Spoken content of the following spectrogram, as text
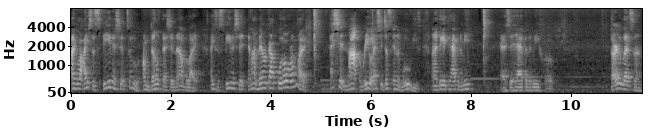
I ain't like, I used to speed and shit too. I'm done with that shit now, but like, I used to speed and shit, and I never got pulled over. I'm like, that shit not real. That shit just in the movies. And I think it could happen to me. That shit happened to me, folks. Third lesson,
